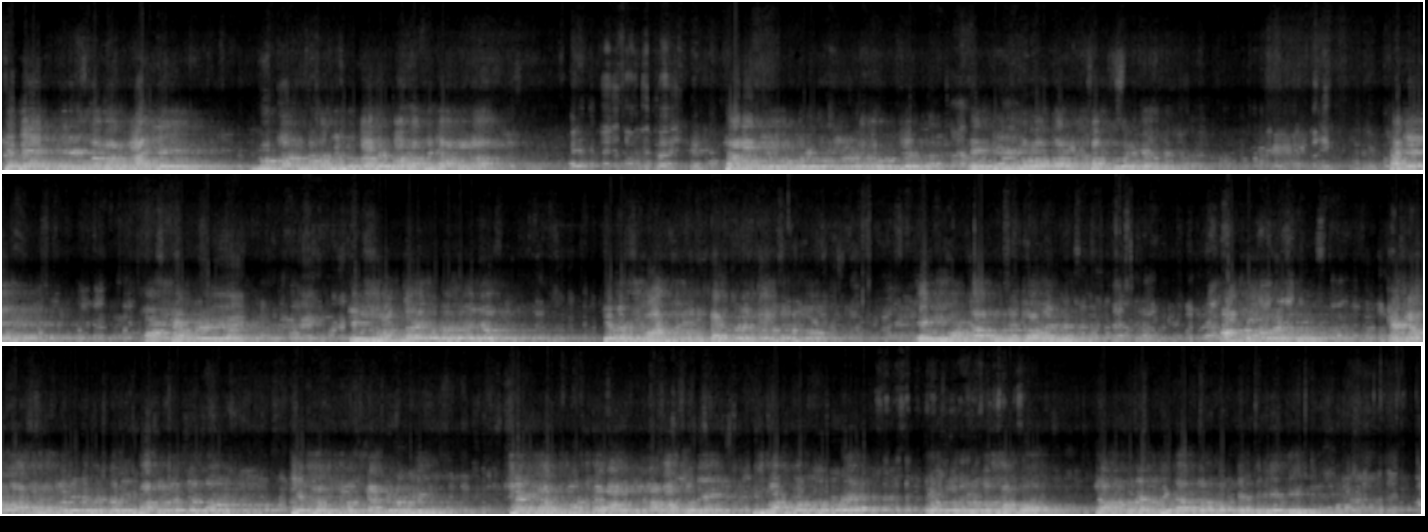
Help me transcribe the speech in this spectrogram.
কিন্তু একত্রিশ দফার বাইরে নূতন কোনো কিছু তাদের মাথা থেকে আসে না। তারা জীবন বলছেন একত্রিশ দফা তার সব কাজেই প্রয়োজন এই কোনো প্রয়োজন কিন্তু সব সংস্কার করে এই সরকার উচিত হবে। না বলেছি একটা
